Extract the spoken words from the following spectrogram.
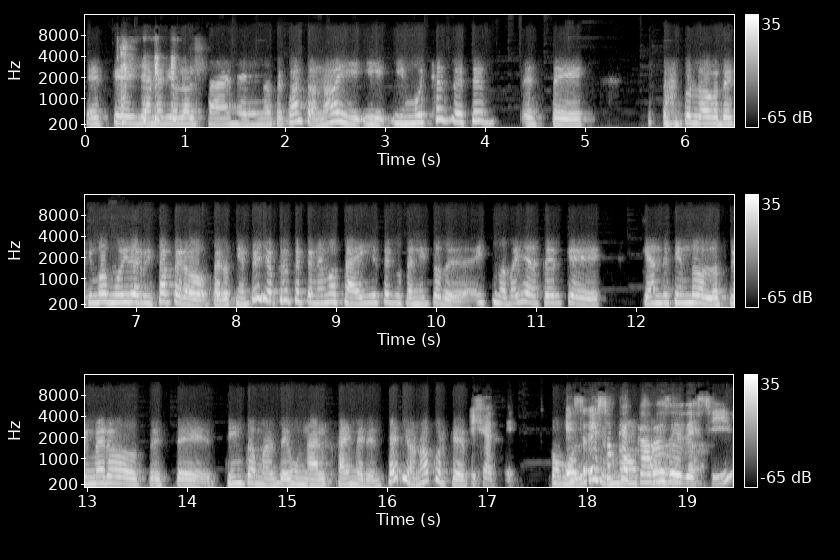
es que ya me dio el Alzheimer y no sé cuánto, ¿no? Y, y, muchas veces, este, pues lo decimos muy de risa, pero, pero siempre yo creo que tenemos ahí ese gusanito de, ay, no vaya a ser que, que ande siendo los primeros este, síntomas de un Alzheimer en serio, ¿no? Porque... Fíjate, eso, que acabas de decir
